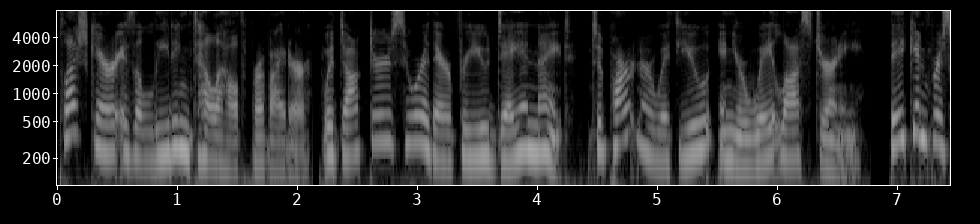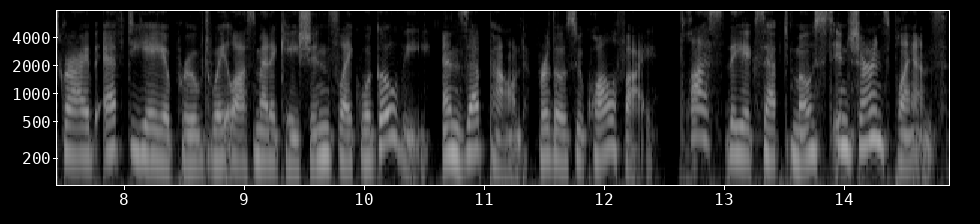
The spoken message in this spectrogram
PlushCare is a leading telehealth provider with doctors who are there for you day and night to partner with you in your weight loss journey. They can prescribe FDA-approved weight loss medications like Wagovi and Zepbound for those who qualify. Plus, they accept most insurance plans.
